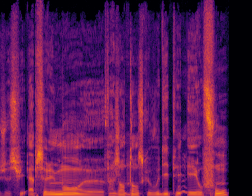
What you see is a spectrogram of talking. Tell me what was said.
je suis absolument, euh, enfin, j'entends ce que vous dites et, et au fond,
